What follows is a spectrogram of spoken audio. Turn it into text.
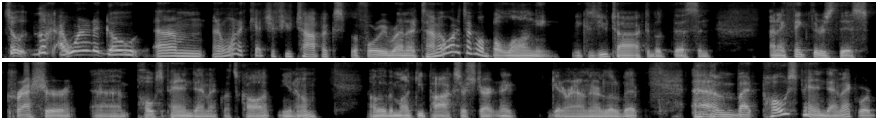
So look, I wanted to go um, and I want to catch a few topics before we run out of time. I want to talk about belonging because you talked about this and and I think there's this pressure um, post pandemic, let's call it, you know, although the monkeypox are starting to get around there a little bit. Um, but post pandemic, or,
